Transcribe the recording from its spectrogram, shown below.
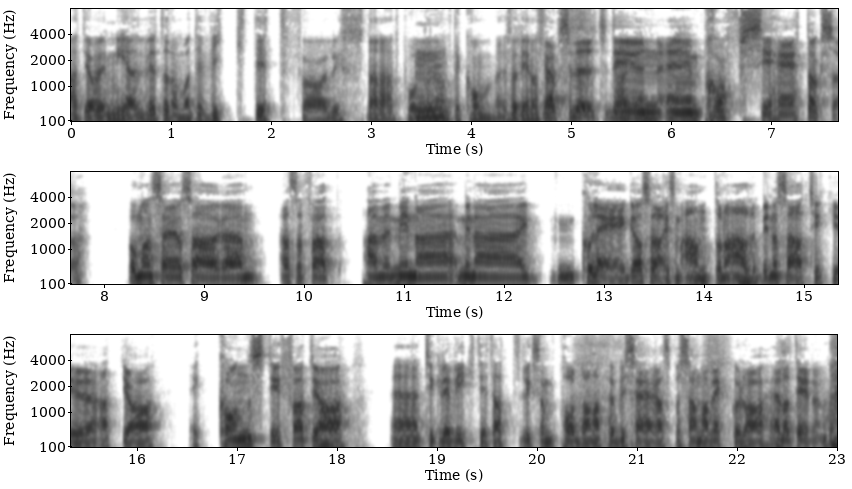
att jag är medveten om att det är viktigt för lyssnarna att podden Mm. alltid kommer. Så det är Ja, absolut. Det är ju en, en proffsighet också. Om man säger så här, eh, alltså för att mina, mina kollegor, så här, liksom Anton och Mm. Albin och så här, tycker ju att jag är konstig för att jag eh, tycker det är viktigt att liksom, poddarna publiceras på samma veckodag hela tiden.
